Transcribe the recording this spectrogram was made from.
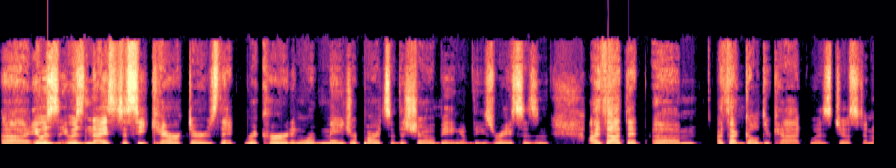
uh, it was it was nice to see characters that recurred and were major parts of the show being of these races. And I thought that um, I thought Gul Dukat was just an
